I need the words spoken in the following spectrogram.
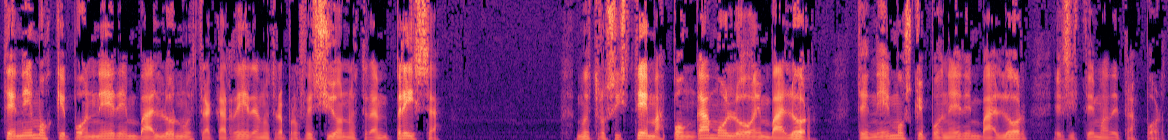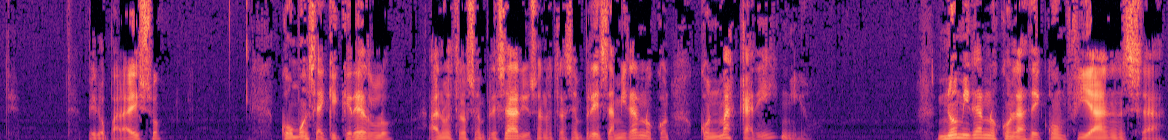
Tenemos que poner en valor nuestra carrera, nuestra profesión, nuestra empresa nuestros sistemas, pongámoslo en valor. Tenemos que poner en valor el sistema de transporte. Pero para eso, como es, hay que quererlo a nuestros empresarios, a nuestras empresas, mirarnos con, con más cariño. No mirarnos con las de confianza.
